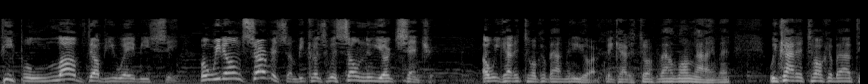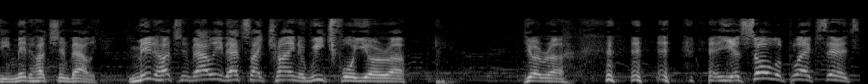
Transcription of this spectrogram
People love WABC, but we don't service them because we're so New York centric. Oh, we got to talk about New York. We got to talk about Long Island. We got to talk about the Mid Hudson Valley. Mid Hudson Valley, that's like trying to reach for your, uh, your, uh, your solar plexus.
